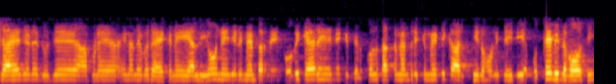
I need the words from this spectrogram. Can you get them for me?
ਚਾਹੇ ਜਿਹੜੇ ਦੂਜੇ ਆਪਣੇ ਇਹਨਾਂ ਦੇ ਵਿਧਾਇਕ ਨੇ ਜਾਂ ਲਿਓ ਨੇ ਜਿਹੜੇ ਮੈਂਬਰ ਨੇ ਉਹ ਵੀ ਕਹਿ ਰਹੇ ਨੇ ਕਿ ਬਿਲਕੁਲ ਸੱਤ ਮੈਂਬਰੀ ਕਮੇਟੀ ਕਾਰਜਸ਼ੀਲ ਹੋਣੀ ਚਾਹੀਦੀ ਹੈ। ਉੱਥੇ ਵੀ ਦਬਾਅ ਸੀ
